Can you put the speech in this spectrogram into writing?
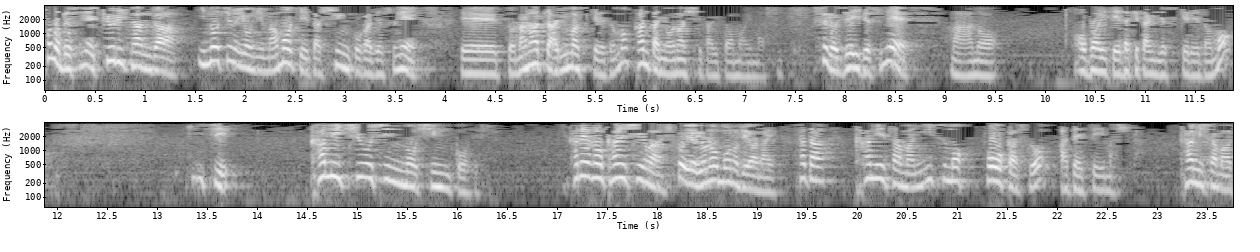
そのですね、ピューリタンが命のように守っていた信仰がですね、えー、っと、7つありますけれども、簡単にお話ししたいと思います。それをぜひですね、まあ、あの、覚えていただきたいんですけれども、1、神中心の信仰です。彼らの関心は人や世のものではない。ただ、神様にいつもフォーカスを当てていました。神様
